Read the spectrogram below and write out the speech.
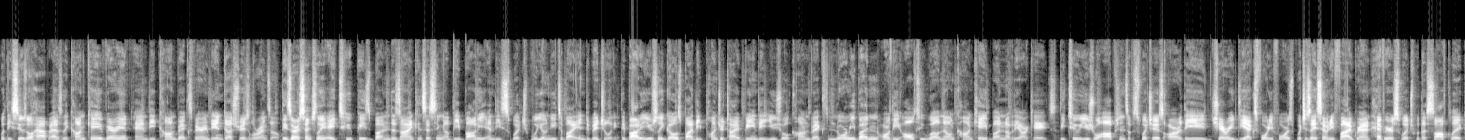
with the Suzo Happ as the concave variant and the convex variant, the Industrias Lorenzo. These are essentially a two-piece button design consisting of the body and the switch, which you'll need to buy individually. The body usually goes by the plunger type being the usual convex normie button or the all too well known concave button of the arcades. The two usual options of switches are the Cherry DX44s, which is a 75 gram heavier switch with a soft click,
